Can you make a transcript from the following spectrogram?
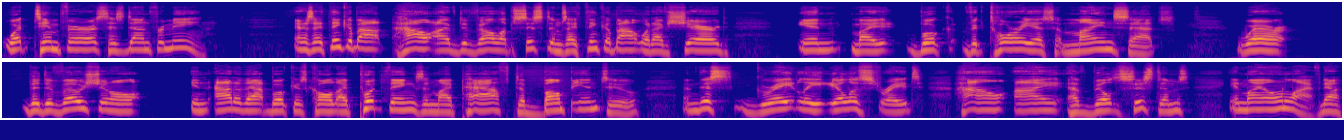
what Tim Ferriss has done for me. And as I think about how I've developed systems, I think about what I've shared in my book, Victorious Mindsets, where the devotional in out of that book is called I Put Things in My Path to Bump Into. And this greatly illustrates how I have built systems in my own life. Now,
